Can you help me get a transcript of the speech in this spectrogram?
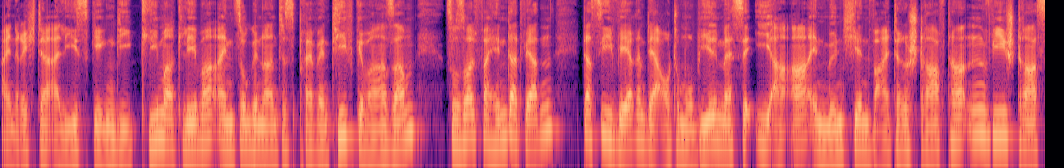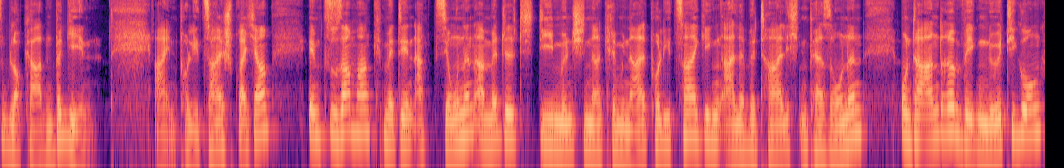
Ein Richter erließ gegen die Klimakleber ein sogenanntes Präventivgewahrsam. So soll verhindert werden, dass sie während der Automobilmesse IAA in München weitere Straftaten wie Straßenblockaden begehen. Ein Polizeisprecher im Zusammenhang mit den Aktionen ermittelt die Münchner Kriminalpolizei gegen alle beteiligten Personen, unter anderem wegen Nötigung,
